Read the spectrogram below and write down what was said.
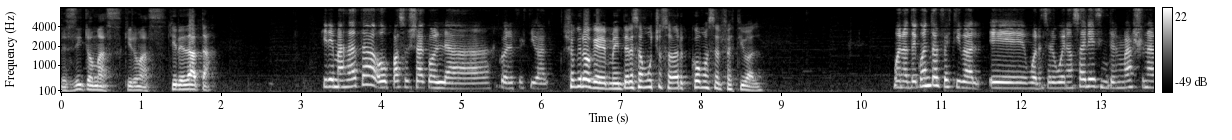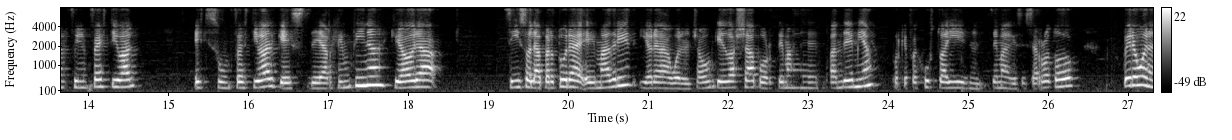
necesito más, quiero más. Quiere data. ¿Quiere más data o paso ya con la con el festival? Yo creo que me interesa mucho saber cómo es el festival. Bueno, te cuento el festival. Eh, bueno, es el Buenos Aires International Film Festival. este es un festival que es de Argentina, que ahora se hizo la apertura en Madrid y ahora, bueno, el chabón quedó allá por temas de pandemia, porque fue justo ahí el tema que se cerró todo. Pero bueno,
